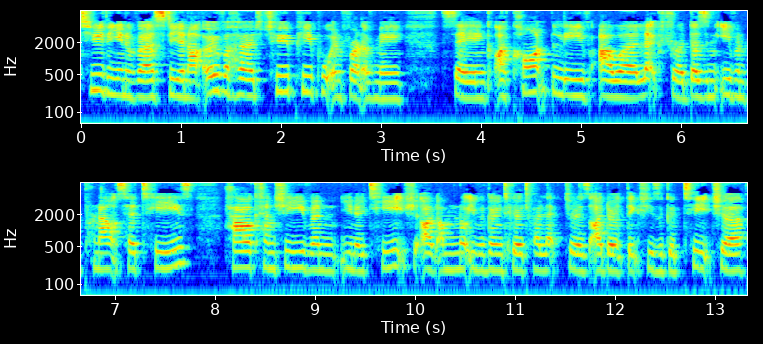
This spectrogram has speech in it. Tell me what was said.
to the university, and I overheard two people in front of me saying, I can't believe our lecturer doesn't even pronounce her T's. How can she even you know teach? I, am not even going to go to her lectures. I don't think she's a good teacher.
